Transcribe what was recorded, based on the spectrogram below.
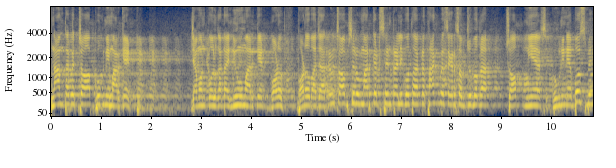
নাম থাকবে চপ ঘুগনি মার্কেট। যেমন কলকাতায় নিউ মার্কেট, বড় বড় বাজার চপ শিল্প মার্কেট সেন্ট্রালি কোথাও একটা থাকবে, সেখানে সব যুবকরা চপ নিয়ে ঘুগনি নিয়ে বসবে।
